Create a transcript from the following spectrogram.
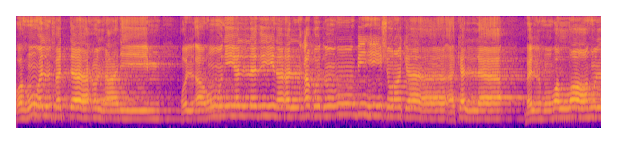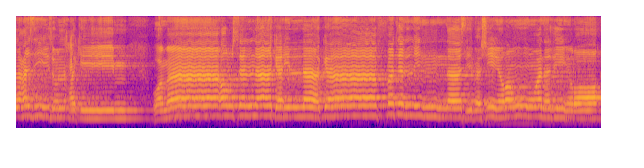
وهو الفتاح العليم قل أروني الذين ألحقتم به شركاء كلا بل هو الله العزيز الحكيم وما ارسلناك الا كافه للناس بشيرا ونذيرا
